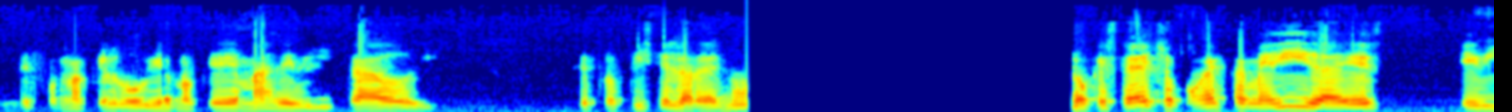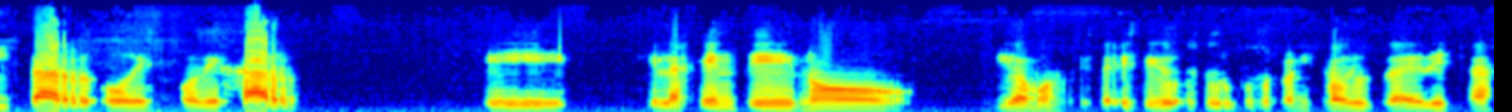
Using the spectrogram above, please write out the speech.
de forma que el gobierno quede más debilitado y se propicie la renuncia. Lo que se ha hecho con esta medida es evitar o, dejar eh, que la gente no, digamos, este, este, estos grupos organizados de ultraderecha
